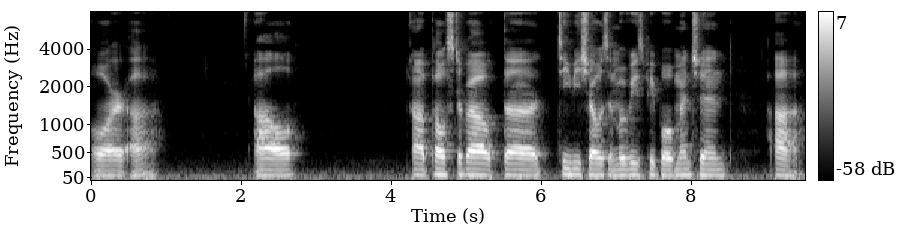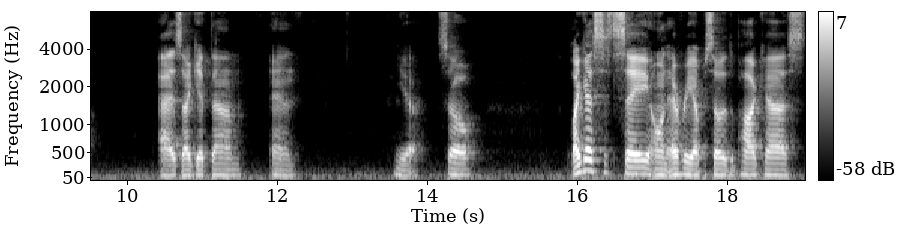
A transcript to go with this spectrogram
or uh, I'll uh, post about the TV shows and movies people mentioned uh, as I get them, and yeah, so like I say on every episode of the podcast,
